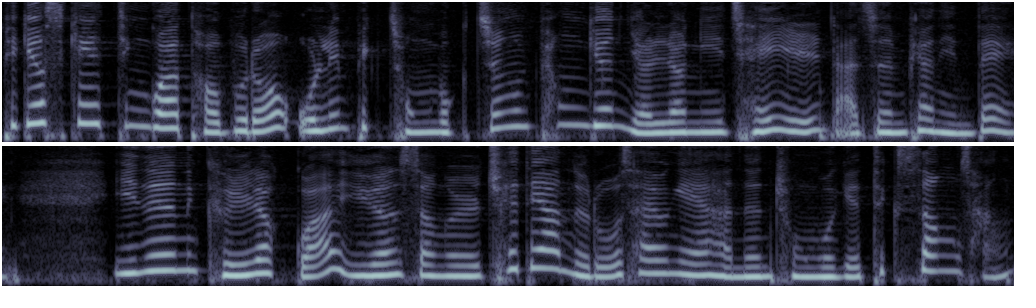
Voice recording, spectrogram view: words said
피겨스케이팅과 더불어 올림픽 종목 중 평균 연령이 제일 낮은 편인데 이는 근력과 유연성을 최대한으로 사용해야 하는 종목의 특성상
